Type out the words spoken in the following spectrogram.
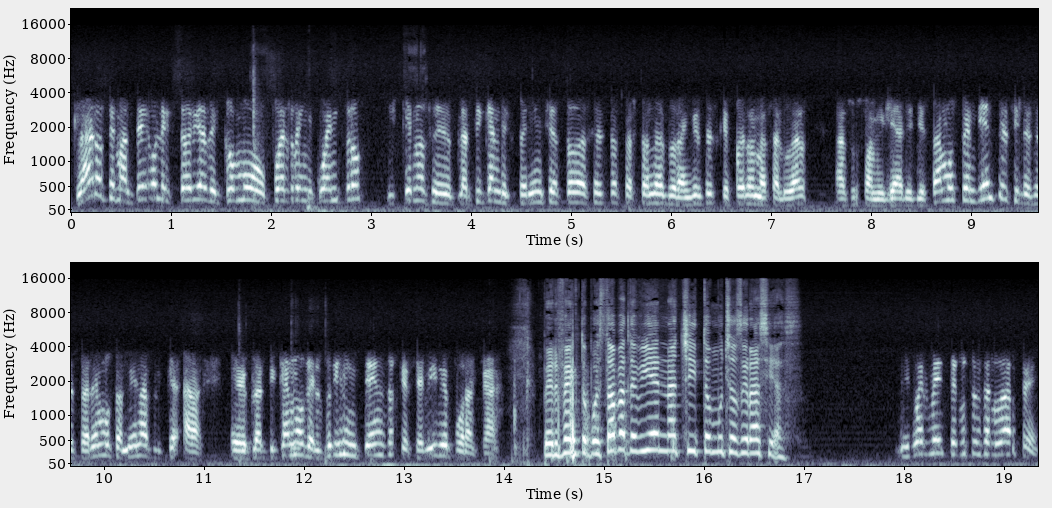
Claro, te mantengo la historia de cómo fue el reencuentro y qué nos eh, platican de experiencias todas estas personas duranguenses que fueron a saludar a sus familiares. Y estamos pendientes y les estaremos también eh, platicando del frío intenso que se vive por acá. Perfecto, pues tápate bien, Nachito. Muchas gracias. Igualmente, gusto en saludarte.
